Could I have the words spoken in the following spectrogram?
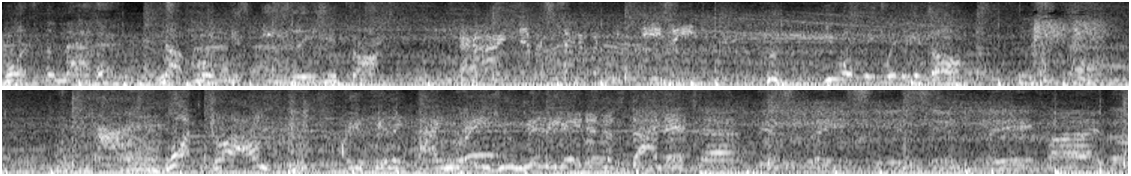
What's the matter? Not winning as easily as you thought? I never said it would be easy. You won't be winning at all. What, clown? Are you feeling angry, humiliated? Is that it? This place isn't made by the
